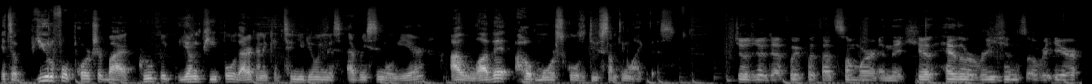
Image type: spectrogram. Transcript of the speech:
It's a beautiful portrait by a group of young people that are going to continue doing this every single year. I love it. I hope more schools do something like this. JoJo definitely put that somewhere in the Heather regions over here.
